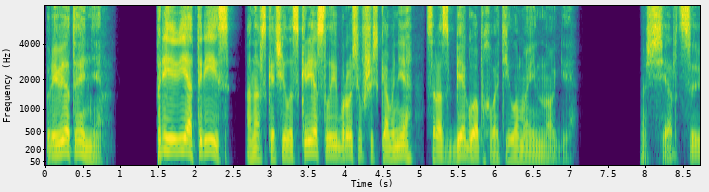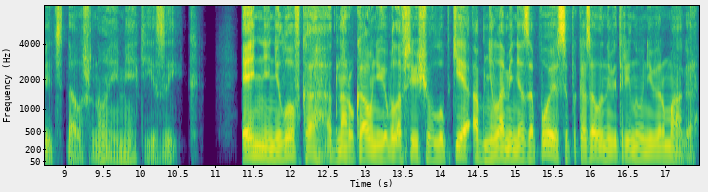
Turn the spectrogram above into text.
«Привет, Энни». «Привет, Рис!» Она вскочила с кресла и, бросившись ко мне, с разбегу обхватила мои ноги. Но сердце ведь должно иметь язык. Энни неловко, одна рука у нее была все еще в лупке, обняла меня за пояс и показала на витрину универмага.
